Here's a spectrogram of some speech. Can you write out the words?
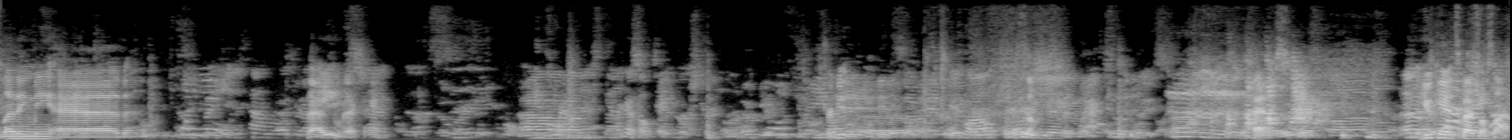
letting me add that from back to hand. Tribute. Pass. You can't special summon.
